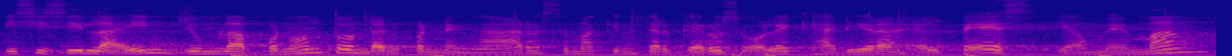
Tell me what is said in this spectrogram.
Di sisi lain, jumlah penonton dan pendengar semakin tergerus oleh kehadiran LPS yang memang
